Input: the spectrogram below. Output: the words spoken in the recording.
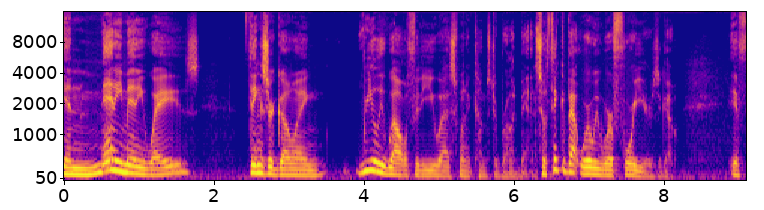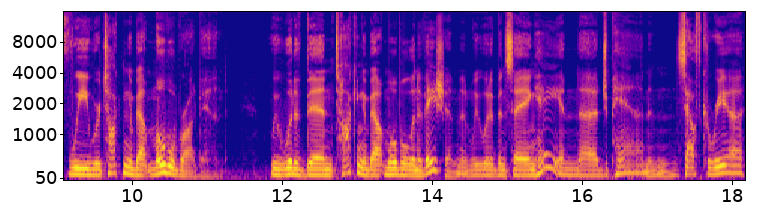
In many, many ways, things are going really well for the U.S. when it comes to broadband. So think about where we were four years ago. If we were talking about mobile broadband, we would have been talking about mobile innovation and we would have been saying, hey, in uh, Japan and South Korea,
